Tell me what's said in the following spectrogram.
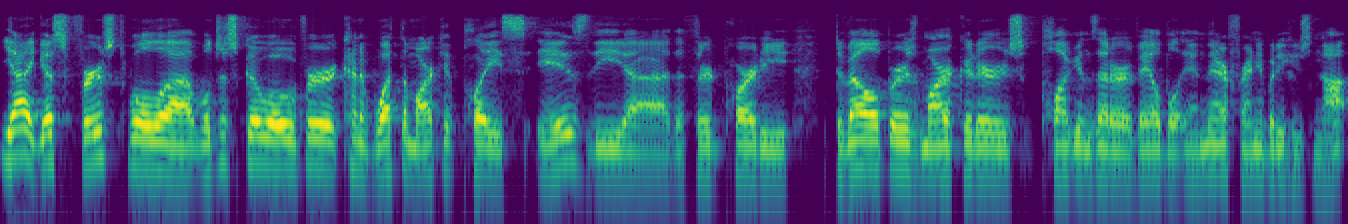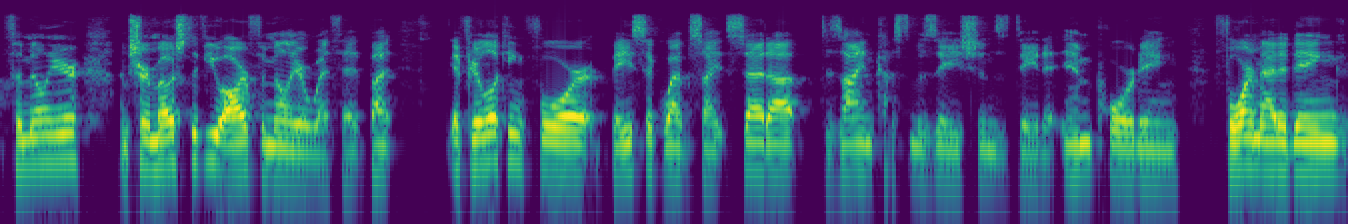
Yeah, I guess first we'll uh, we'll just go over kind of what the marketplace is, the uh, the third party developers, marketers, plugins that are available in there for anybody who's not familiar. I'm sure most of you are familiar with it, but if you're looking for basic website setup, design customizations, data importing, form editing,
